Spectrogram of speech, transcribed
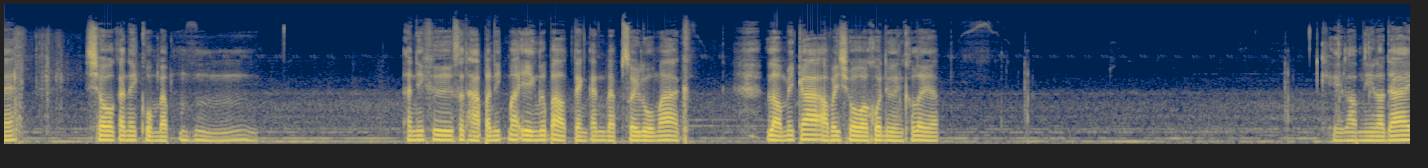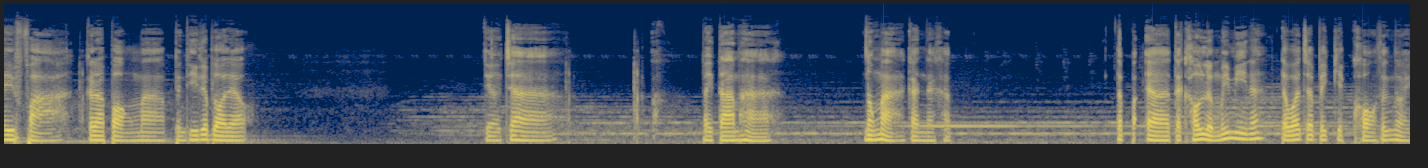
นะโชว์กันในกลุ่มแบบอือออันนี้คือสถาปนิกมาเองหรือเปล่าแต่งกันแบบสวยหรูมาก เราไม่กล้าเอาไปโชว์กับคนอื่นเขาเลยครับ โอเค รอบนี้เราได้ฝากระป๋องมาเป็นที่เรียบร้อยแล้ว เดี๋ยวจะไปตามหาน้องหมากันนะครับ แต่แต่เขาเหลืองไม่มีนะ แต่ว่าจะไปเก็บของสักหน่อย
